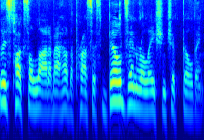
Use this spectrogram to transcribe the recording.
Liz talks a lot about how the process builds in relationship building.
